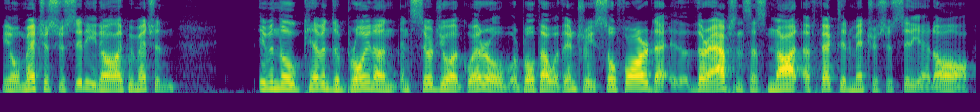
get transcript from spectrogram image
you know, Manchester City, you know, like we mentioned, even though Kevin De Bruyne and, Sergio Aguero are both out with injuries, so far that their absence has not affected Manchester City at all.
